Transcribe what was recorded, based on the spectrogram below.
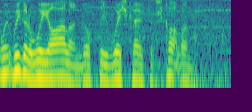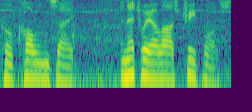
We, we got a wee island off the west coast of Scotland called Colonsay, and that's where our last chief was.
